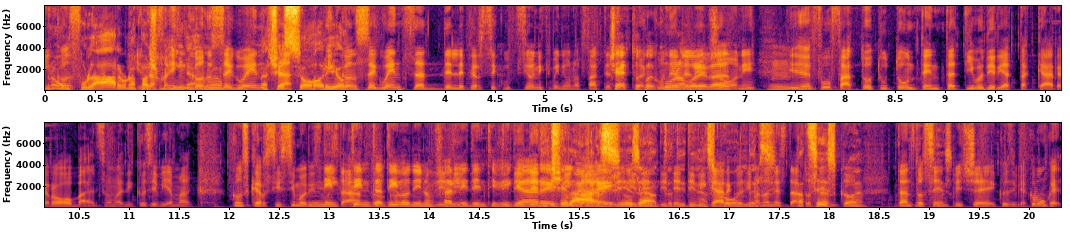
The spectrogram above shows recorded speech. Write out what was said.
no, con- un foulard, una no, pacciolina, in un- conseguenza, un accessorio. in conseguenza delle persecuzioni che venivano fatte Certo, qualcuno voleva- religioni, Mm. eh, fu fatto tutto un tentativo di riattaccare roba, insomma, di così via, ma con scarsissimo Nel risultato. tentativo di non farli identificare Di celarsi, di- esatto, di di identificare così, ma non è stato Pazzesco, tanto, eh? tanto semplice e così via. Comunque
